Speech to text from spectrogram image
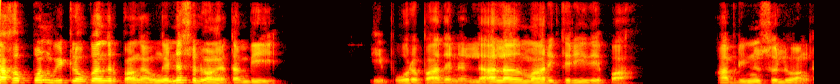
தகப்பன் வீட்டில் உட்காந்துருப்பாங்க அவங்க என்ன சொல்லுவாங்க? தம்பி நீ போகிற பாதை நல்லா இல்லாத மாதிரி தெரியுதேப்பா. அப்படின்னு சொல்லுவாங்க.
